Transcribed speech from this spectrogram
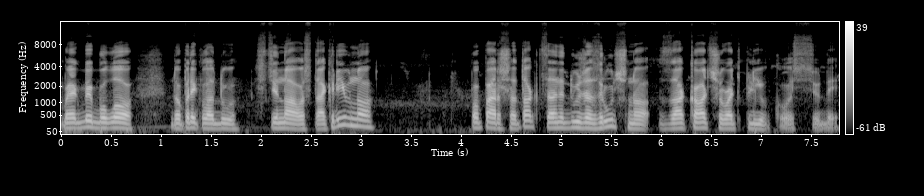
Бо якби було, до прикладу, стіна ось так рівно, по-перше, так це не дуже зручно закачувати плівку ось сюди.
